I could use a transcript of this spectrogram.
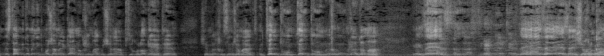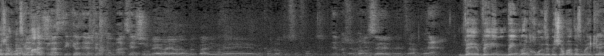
אם זה סתם ויטמינים כמו שהאמריקאים לוקחים, רק בשביל הפסיכולוגיה יותר, שהם מכניסים שם צנטרום, צנטרום, איך זה נקרא שם? זה. זה, זה, זה, שיאכלו כמה שהם רוצים. מה? הפלסטיק הזה יותר טוב מהצל. נשים בהיריון הרבה פעמים אה, מקבלות תוספות. זה ברזל וזה הכל. ו- ואם, לא ייקחו את זה בשבת, אז מה יקרה?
